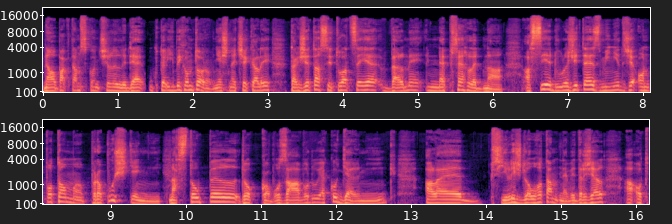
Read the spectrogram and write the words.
Naopak tam skončili lidé, u kterých bychom to rovněž nečekali, takže ta situace je velmi nepřehledná. Asi je důležité zmínit, že on potom propuštění nastoupil do kovozávodu jako dělník ale příliš dlouho tam nevydržel a od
